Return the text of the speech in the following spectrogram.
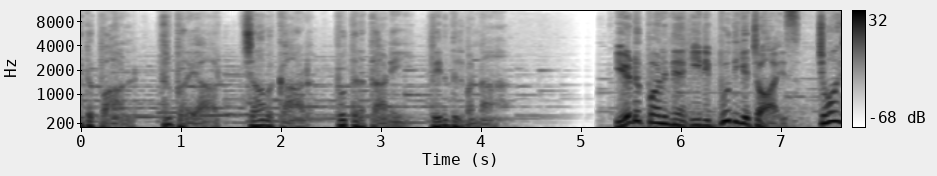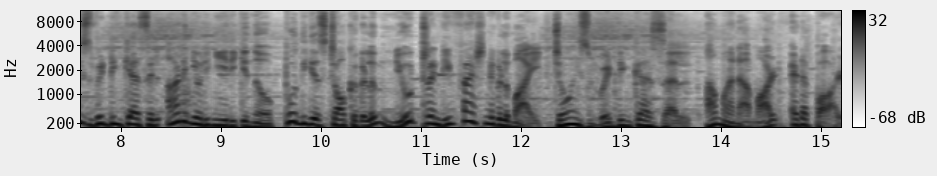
Edappal Thriprayar Chavakkad Puthanathani Perinthalmanna എടപ്പാളിന് ഇനി പുതിയ ചോയ്സ്. ചോയ്സ് വെഡിംഗ് കാസിൽ അണിഞ്ഞൊരുങ്ങിയിരിക്കുന്നു പുതിയ സ്റ്റോക്കുകളും ന്യൂ ട്രെൻഡി ഫാഷനുകളുമായി. Choice wedding castle Amana mall Edappal.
